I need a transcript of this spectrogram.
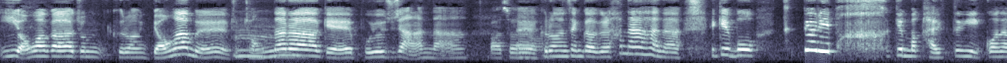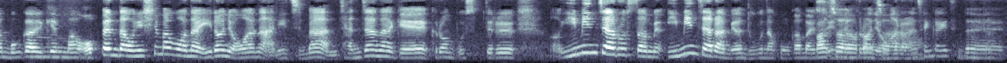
이 영화가 좀 그런 명함을 좀 음. 적나라하게 보여주지 않았나 맞아요. 예, 그런 생각을 하나하나 이게 뭐 특별히 막 이렇게 막 갈등이 있거나 뭔가 이렇게 음. 막 업앤다운이 심하거나 이런 영화는 아니지만 잔잔하게 그런 모습들을 어, 이민자로서면 이민자라면 누구나 공감할 수 있는 맞아요, 그런 맞아요. 영화라는 생각이 듭니다. 네.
